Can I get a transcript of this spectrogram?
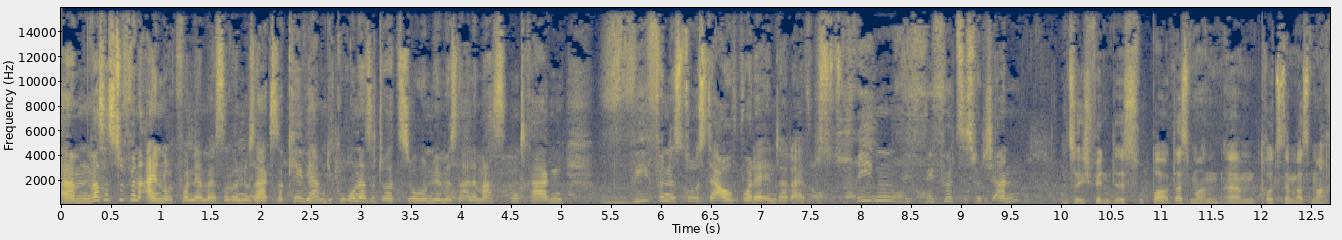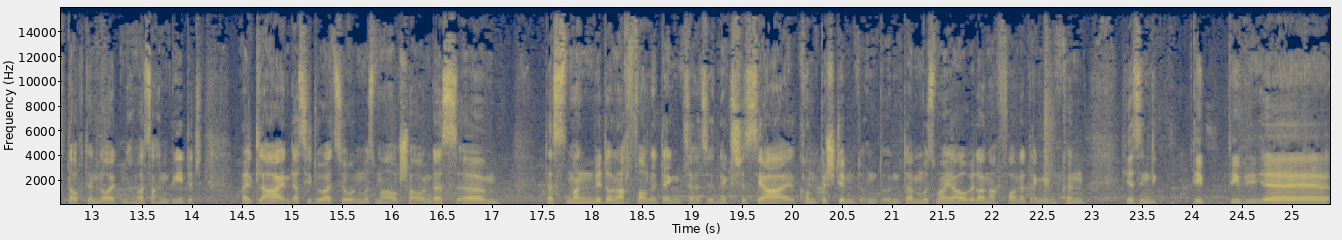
Ähm, was hast du für einen Eindruck von der Messe, wenn du sagst, okay, wir haben die Corona-Situation, wir müssen alle Masken tragen. Wie findest du, ist der Aufbau der Interdive? Bist du zufrieden? Wie, wie fühlt es sich für dich an? Also ich finde es super, dass man ähm, trotzdem was macht, auch den Leuten was anbietet, weil klar, in der Situation muss man auch schauen, dass, ähm, dass man wieder nach vorne denkt. Also nächstes Jahr kommt bestimmt und, und dann muss man ja auch wieder nach vorne denken können. Hier sind die, die, die äh,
